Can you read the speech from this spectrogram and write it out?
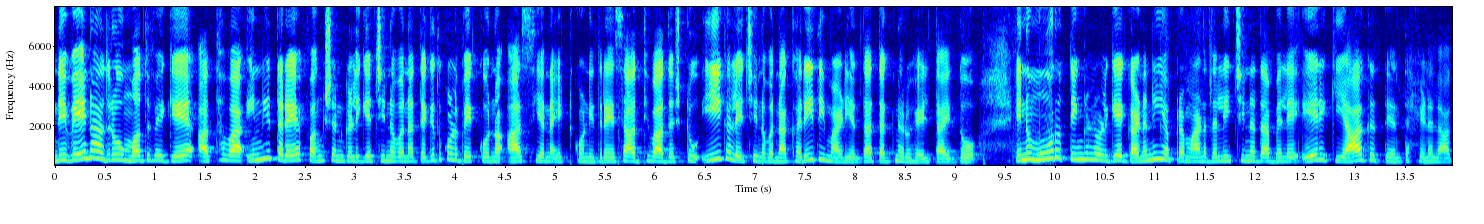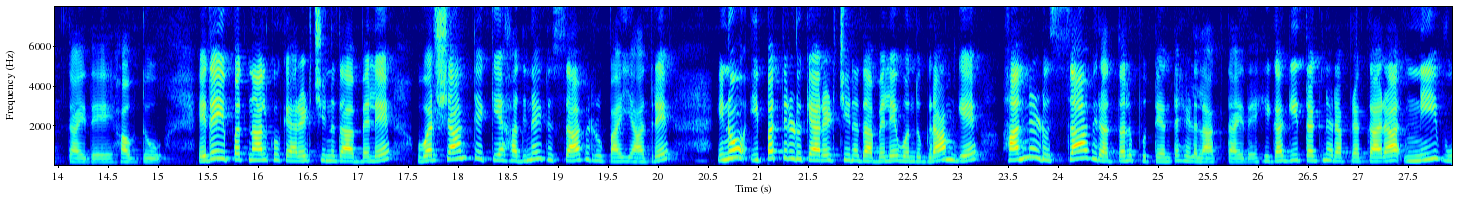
ನೀವೇನಾದರೂ ಮದುವೆಗೆ ಅಥವಾ ಇನ್ನಿತರೆ ಫಂಕ್ಷನ್ಗಳಿಗೆ ಚಿನ್ನವನ್ನು ತೆಗೆದುಕೊಳ್ಬೇಕು ಅನ್ನೋ ಆಸೆಯನ್ನು ಇಟ್ಕೊಂಡಿದ್ರೆ ಸಾಧ್ಯವಾದಷ್ಟು ಈಗಲೇ ಚಿನ್ನವನ್ನು ಖರೀದಿ ಮಾಡಿ ಅಂತ ತಜ್ಞರು ಹೇಳ್ತಾ ಇದ್ದು, ಇನ್ನು ಮೂರು ತಿಂಗಳೊಳಗೆ ಗಣನೀಯ ಪ್ರಮಾಣದಲ್ಲಿ ಚಿನ್ನದ ಬೆಲೆ ಏರಿಕೆಯಾಗುತ್ತೆ ಅಂತ ಹೇಳಲಾಗ್ತಾ ಇದೆ. ಹೌದು. ಇದೇ ಇಪ್ಪತ್ನಾಲ್ಕು ಕ್ಯಾರೆಟ್ ಚಿನ್ನದ ಬೆಲೆ ವರ್ಷಾಂತ್ಯಕ್ಕೆ ಹದಿನೈದು ಸಾವಿರ ರೂಪಾಯಿ ಆದರೆ, ಇನ್ನು ಇಪ್ಪತ್ತೆರಡು ಕ್ಯಾರೆಟ್ ಚಿನ್ನದ ಬೆಲೆ ಒಂದು ಗ್ರಾಮ್ಗೆ ಹನ್ನೆರಡು ಸಾವಿರ ತಲುಪುತ್ತೆ ಅಂತ ಹೇಳಲಾಗ್ತಾ ಇದೆ. ಹೀಗಾಗಿ ತಜ್ಞರ ಪ್ರಕಾರ ನೀವು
